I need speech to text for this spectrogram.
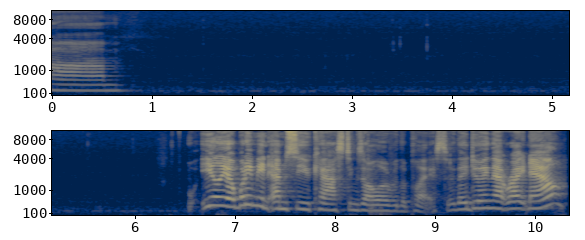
Um, Elia, what do you mean MCU castings all over the place? Are they doing that right now?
